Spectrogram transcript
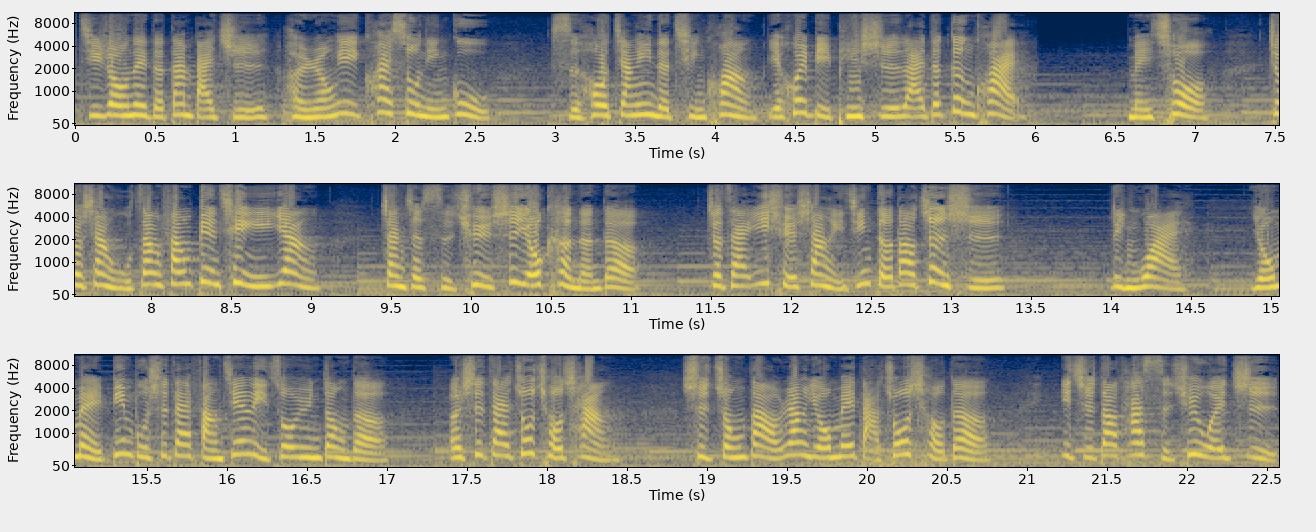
肌肉内的蛋白质很容易快速凝固，死后僵硬的情况也会比平时来得更快。没错，就像五脏方变庆一样，站着死去是有可能的，这在医学上已经得到证实。另外，由美并不是在房间里做运动的，而是在桌球场，是中道让由美打桌球的，一直到她死去为止。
